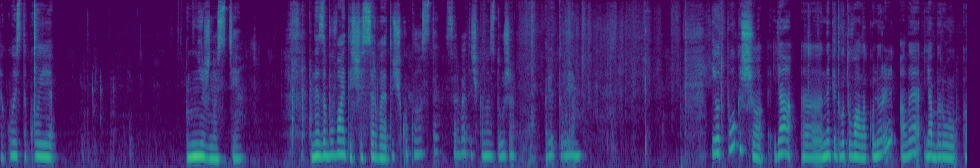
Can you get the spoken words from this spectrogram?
якоїсь такої ніжності. Не забувайте ще серветочку класти. Серветочка нас дуже рятує. І от поки що я е, не підготувала кольори, але я беру е,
